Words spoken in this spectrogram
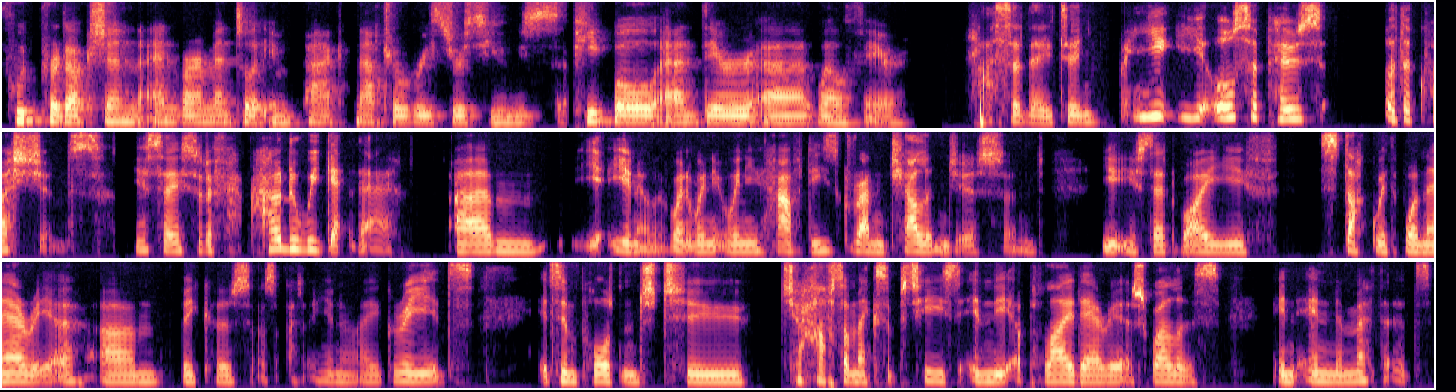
food production, environmental impact, natural resource use, people, and their uh, welfare. Fascinating. You, you also pose other questions. You say, sort of, how do we get there? Um, you, you know, when when you, when you have these grand challenges, and you, you said why you've stuck with one area, um, because as, you know, I agree, it's it's important to to have some expertise in the applied area as well as in in the methods.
